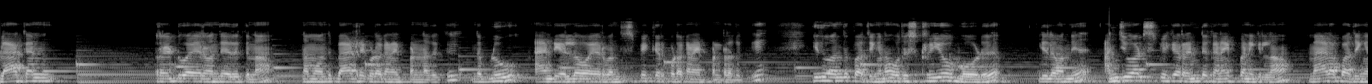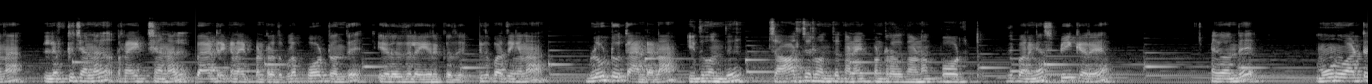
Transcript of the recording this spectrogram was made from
பிளாக் அண்ட் ரெட் ஒயர் வந்து எதுக்குன்னா நம்ம வந்து பேட்டரி கூட கனெக்ட் பண்ணதுக்கு இந்த ப்ளூ அண்ட் எல்லோ ஒயர் வந்து ஸ்பீக்கர் கூட கனெக்ட் பண்ணுறதுக்கு இது வந்து பார்த்திங்கன்னா ஒரு ஸ்ட்ரியோ போர்டு இதில் வந்து அஞ்சு வாட் ஸ்பீக்கர் ரெண்டு கனெக்ட் பண்ணிக்கலாம். மேலே பார்த்தீங்கன்னா left channel right channel battery connect பண்ணுறதுக்குள்ள போர்ட் வந்து இதில் இருக்குது. இது பார்த்தீங்கன்னா ப்ளூடூத் ஆண்டனா இது வந்து சார்ஜர் வந்து கனெக்ட் பண்ணுறதுக்கான போர்ட் இது பாருங்கள் ஸ்பீக்கரு இது வந்து மூணு வாட்டு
